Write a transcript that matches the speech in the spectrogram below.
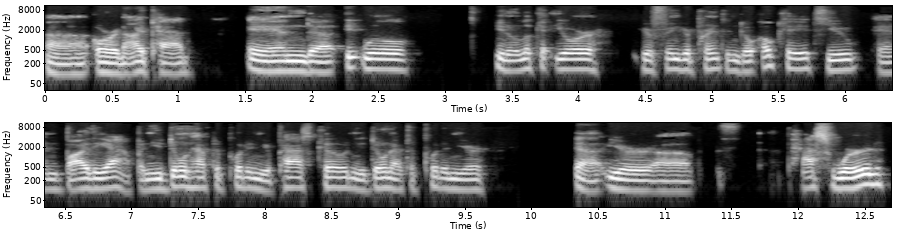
uh, or an iPad, and uh, it will, you know, look at your your fingerprint and go, okay, it's you, and buy the app. And you don't have to put in your passcode, and you don't have to put in your uh, your uh, password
